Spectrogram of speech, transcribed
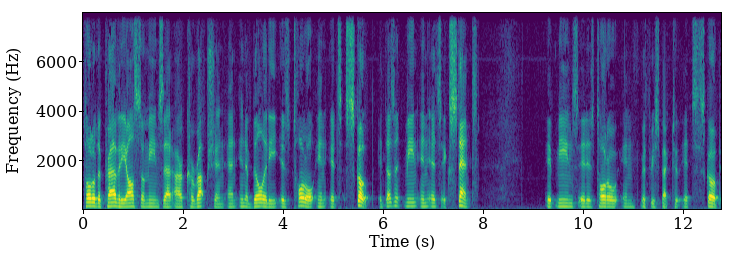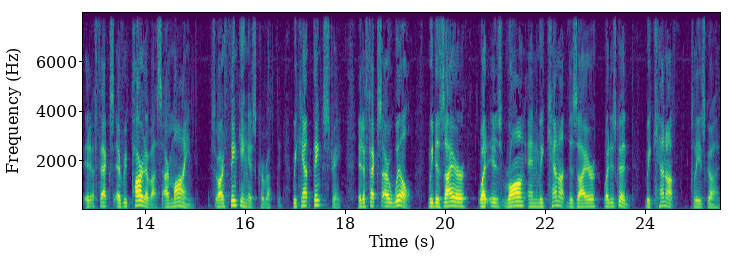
Total depravity also means that our corruption and inability is total in its scope. It doesn't mean in its extent. It means it is total in with respect to its scope. It affects every part of us, our mind. So our thinking is corrupted. We can't think straight. It affects our will. We desire what is wrong and we cannot desire what is good. We cannot please God.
